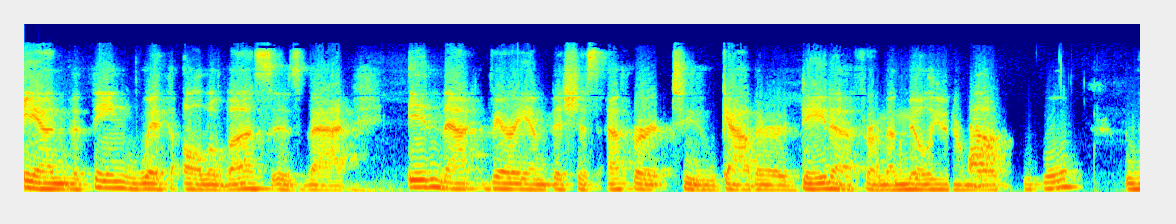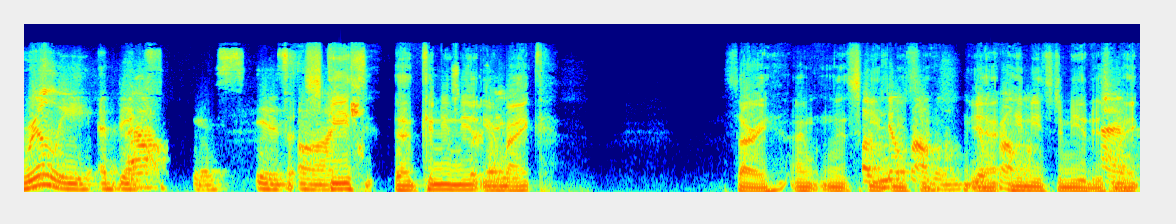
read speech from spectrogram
And the thing with All of Us is that in that very ambitious effort to gather data from a million or more people, really a big focus is on. Steve, uh, can you mute your mic? Sorry, I'm, oh, no me. Problem. Yeah, no problem. he needs to mute his uh, mic.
